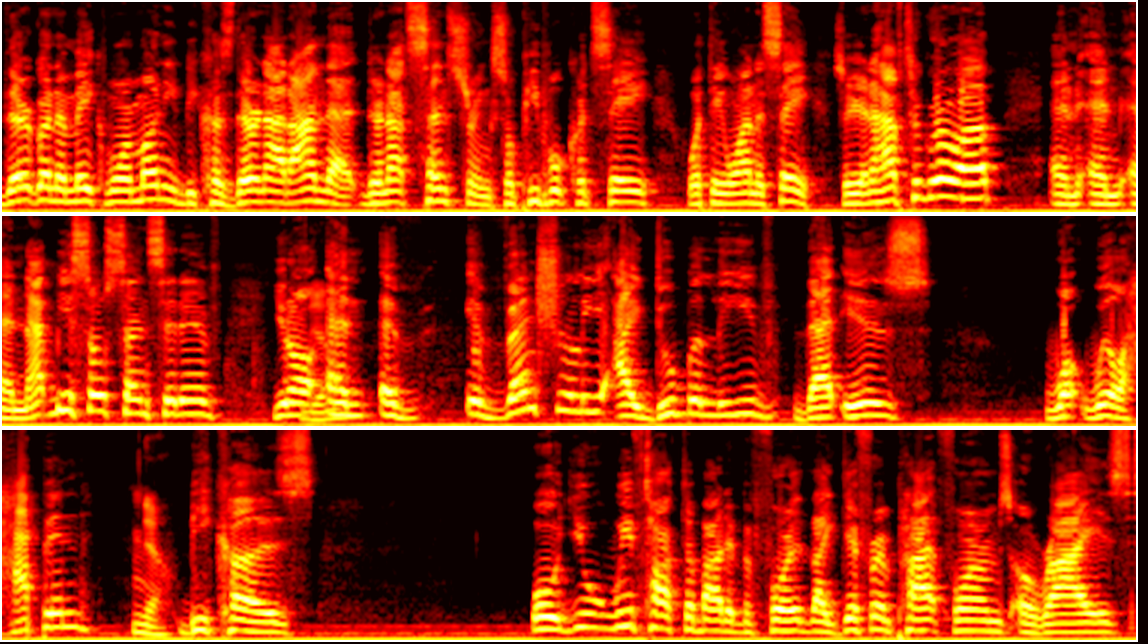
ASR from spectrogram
they're going to make more money because they're not on that. They're not censoring, so people could say what they want to say. So you're gonna have to grow up and and and not be so sensitive, you know. Yeah. And ev- eventually, I do believe that is what will happen Yeah. because well you we've talked about it before like different platforms arise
